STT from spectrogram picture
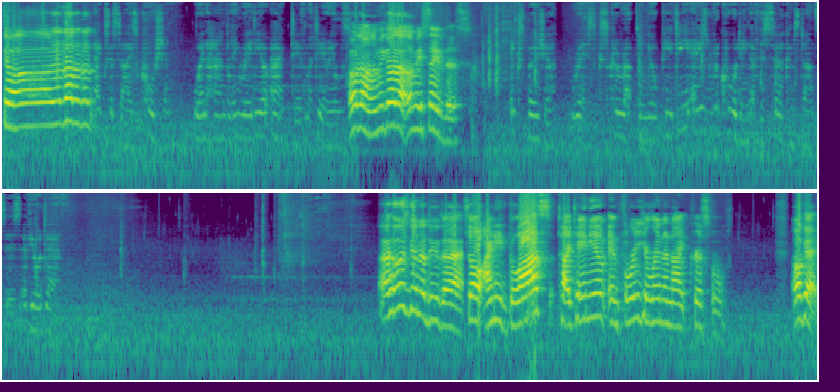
Da, da, da. Exercise caution when handling radioactive materials. Hold on, let me go to, let me save this. Exposure risks corrupting your PDA's recording of the circumstances of your death. Uh, who's gonna do that? So I need glass, titanium, and three uraninite crystals. Okay.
